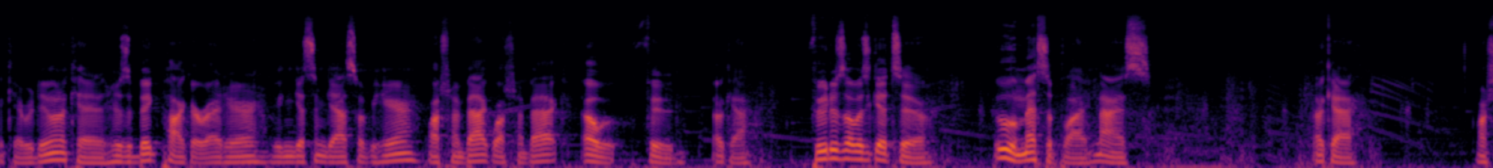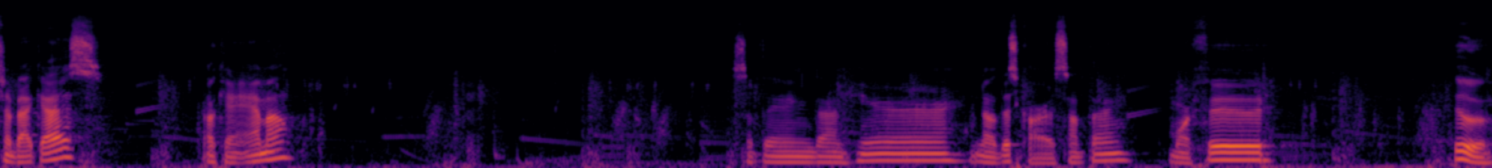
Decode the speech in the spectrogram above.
Okay, we're doing okay. Here's a big pocket right here. We can get some gas over here. Watch my back, watch my back. Oh, food. Okay. Food is always good too. Ooh, med supply. Nice. Okay. Watch my back, guys. Okay, ammo. Something down here. No, this car is something. More food. Ooh,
